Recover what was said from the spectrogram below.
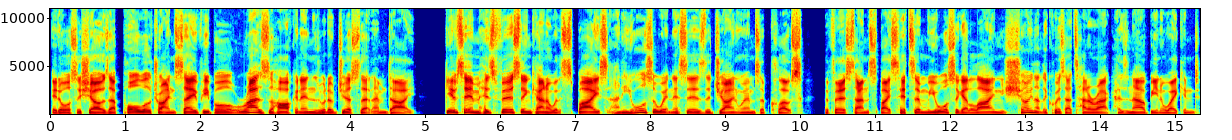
It also shows that Paul will try and save people, whereas the Harkonnens would have just let them die. Gives him his first encounter with Spice, and he also witnesses the giant worms up close. The first time Spice hits him, we also get a line showing that the Kwisatz Haderach has now been awakened.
